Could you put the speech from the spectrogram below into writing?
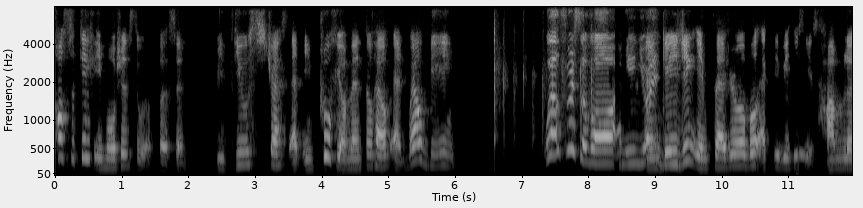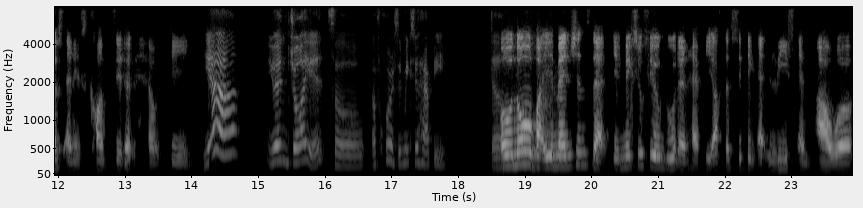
positive emotions to a person, reduce stress and improve your mental health and well-being. Well, first of all, I mean, you're Engaging in pleasurable activities is harmless and is considered healthy. yeah, you enjoy it, so of course it makes you happy. Duh. Oh no, but it mentions that it makes you feel good and happy after sitting at least an hour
